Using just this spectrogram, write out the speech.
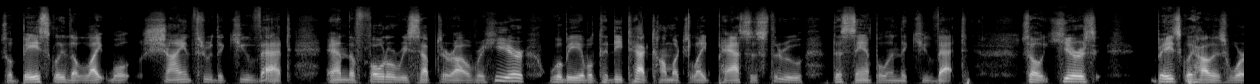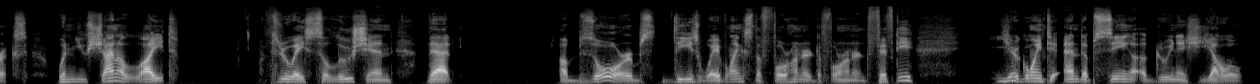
So basically the light will shine through the cuvette and the photoreceptor over here will be able to detect how much light passes through the sample in the cuvette. So here's basically how this works when you shine a light through a solution that absorbs these wavelengths, the 400 to 450, you're going to end up seeing a greenish yellow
